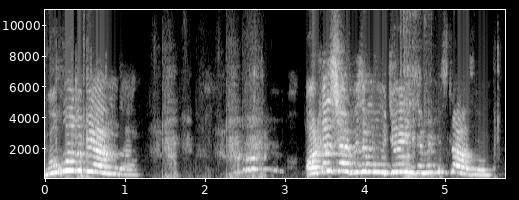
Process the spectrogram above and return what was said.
Yok oldu bir anda. favor.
